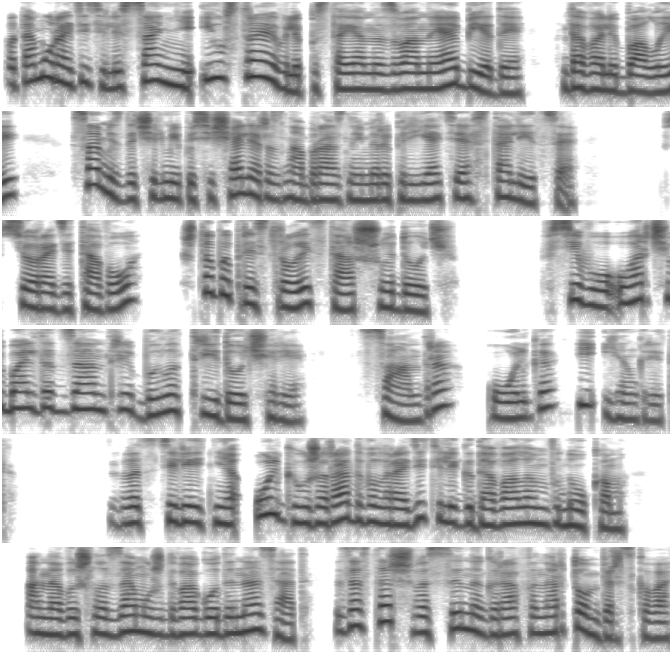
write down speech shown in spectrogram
Потому родители Санни и устраивали постоянно званые обеды, давали балы Сами с дочерьми посещали разнообразные мероприятия в столице. Все ради того, чтобы пристроить старшую дочь. Всего у Арчибальда Дзантри было три дочери — Сандра, Ольга и Ингрид. Двадцатилетняя Ольга уже радовала родителей годовалым внукам. Она вышла замуж два года назад за старшего сына графа Нортомберского,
